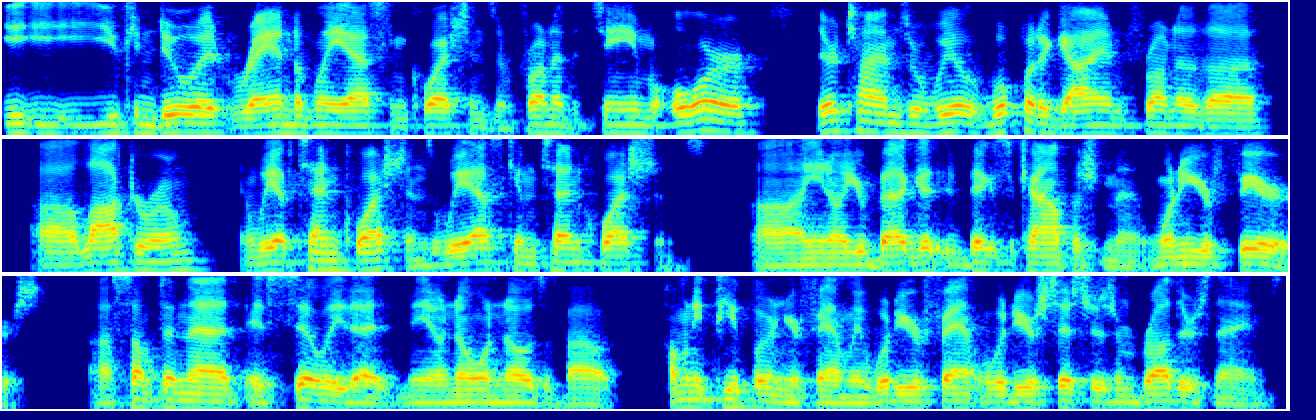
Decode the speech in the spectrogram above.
you, you can do it randomly asking questions in front of the team, or there are times where we'll we'll put a guy in front of the uh, locker room and we have 10 questions. We ask him 10 questions. Uh, you know, your big, biggest accomplishment, one of your fears, uh, something that is silly that you know no one knows about. How many people are in your family? What are your fam- What are your sisters and brothers' names?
